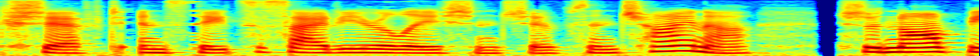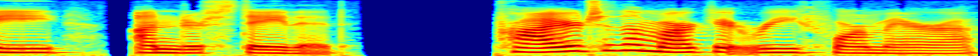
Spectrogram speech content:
shift in state society relationships in China should not be understated. Prior to the market reform era,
